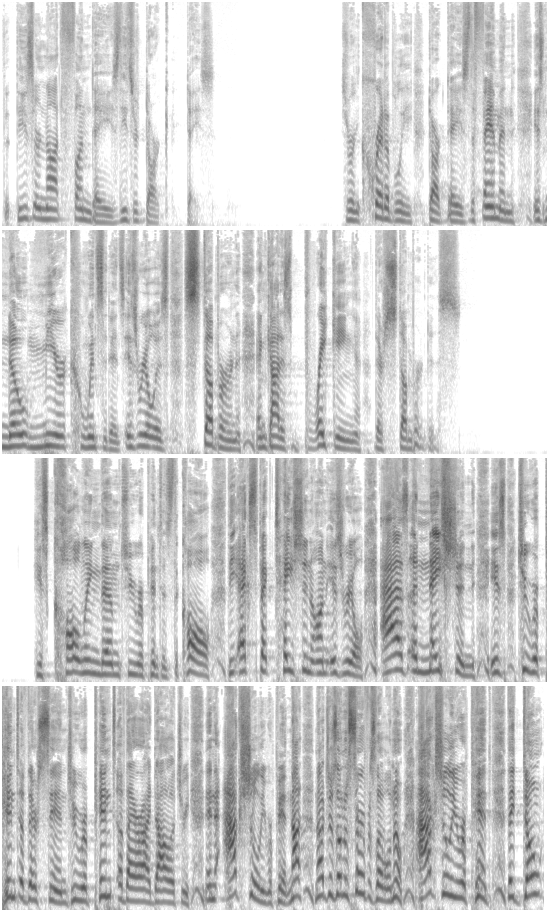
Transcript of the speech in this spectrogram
that these are not fun days, these are dark days. These are incredibly dark days. The famine is no mere coincidence. Israel is stubborn, and God is breaking their stubbornness. He's calling them to repentance. The call, the expectation on Israel as a nation is to repent of their sin, to repent of their idolatry, and actually repent. Not, not just on a surface level, no, actually repent. They don't,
